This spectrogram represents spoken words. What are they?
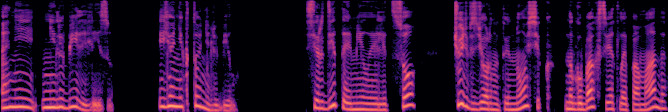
Они не любили Лизу. Ее никто не любил. Сердитое милое лицо, чуть вздернутый носик, на губах светлая помада.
